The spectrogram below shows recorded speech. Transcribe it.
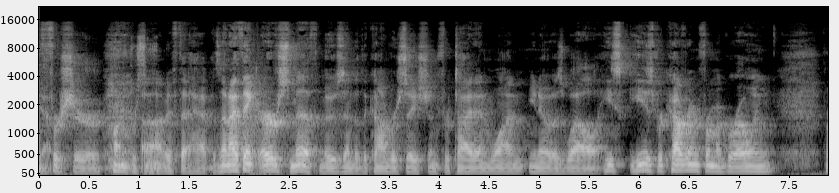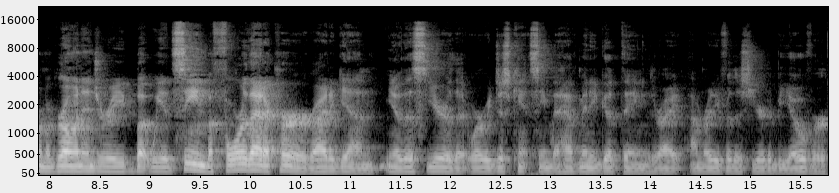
yeah, for sure. 100%. Um, if that happens. And I think Irv Smith moves into the conversation for tight end one, you know, as well. He's, he's recovering from a growing from a growing injury, but we had seen before that occurred, right? Again, you know, this year that where we just can't seem to have many good things, right? I'm ready for this year to be over.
